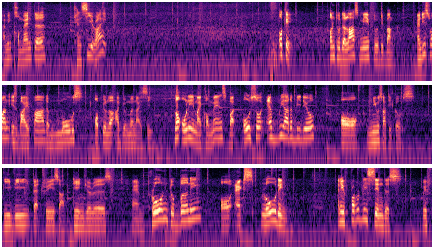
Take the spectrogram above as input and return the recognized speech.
I mean commenter, can see, right? Okay, on to the last myth to debunk. And this one is by far the most popular argument I see. Not only in my comments, but also every other video or news articles. EV batteries are dangerous and prone to burning or exploding. And you've probably seen this. With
